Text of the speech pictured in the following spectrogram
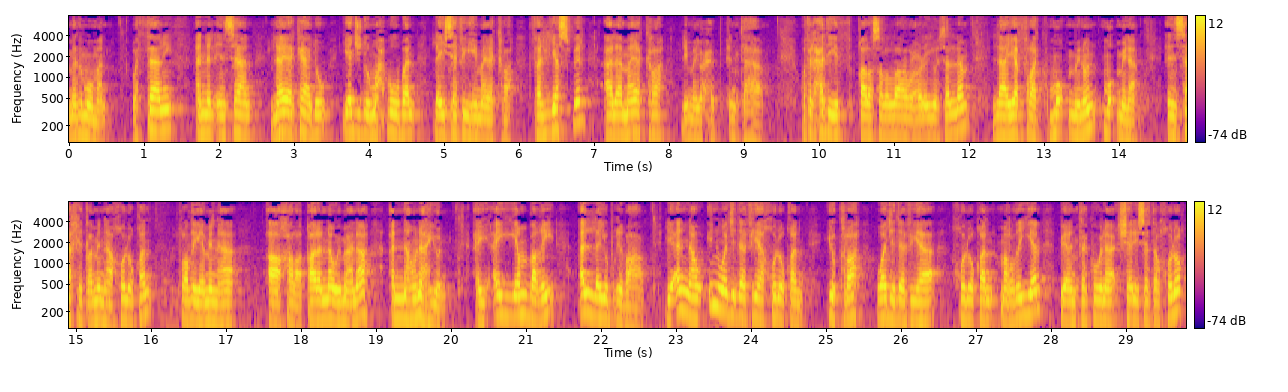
مذموما. والثاني أن الإنسان لا يكاد يجد محبوبا ليس فيه ما يكره فليصبر على ما يكره لما يحب. انتهى. وفي الحديث قال صلى الله عليه وسلم لا يفرك مؤمن مؤمنة إن سخط منها خلقا رضي منها آخر. قال النووي معناه أنه نهي أي أي ينبغي ألا يبغضها لأنه إن وجد فيها خلقا يكره وجد فيها خلقا مرضيا بأن تكون شرسة الخلق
